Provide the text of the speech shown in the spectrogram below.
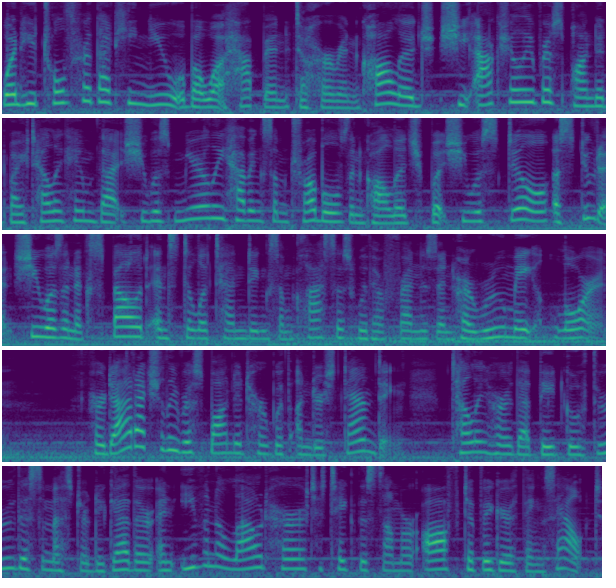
When he told her that he knew about what happened to her in college, she actually responded by telling him that she was merely having some troubles in college, but she was still a student. She wasn't expelled and still attending some classes with her friends and her roommate, Lauren. Her dad actually responded her with understanding, telling her that they'd go through the semester together and even allowed her to take the summer off to figure things out.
